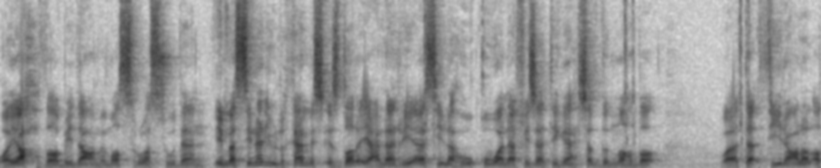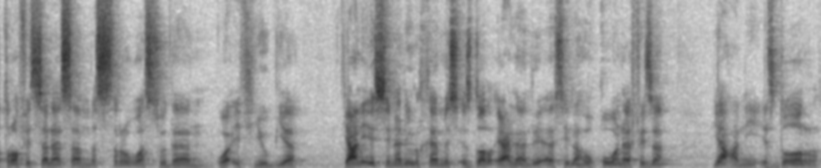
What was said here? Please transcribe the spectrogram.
ويحظى بدعم مصر والسودان. إما السيناريو الخامس إصدار إعلان رئاسي له قوة نافذة تجاه سد النهضة وتأثير على الأطراف الثلاثة مصر والسودان وإثيوبيا. يعني إيه السيناريو الخامس؟ إصدار إعلان رئاسي له قوة نافذة. يعني إصدار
